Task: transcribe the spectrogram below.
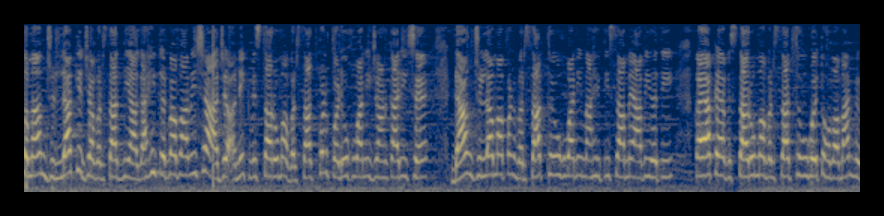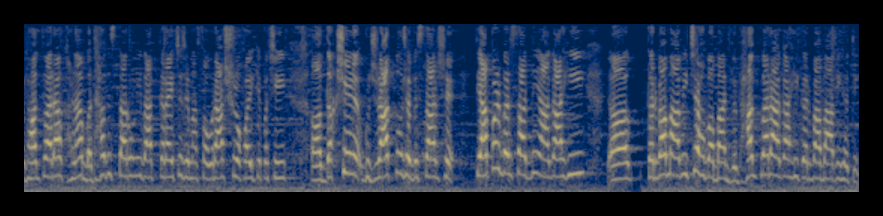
તમામ જિલ્લા કે જ્યાં વરસાદની આગાહી કરવામાં આવી છે, આજે અનેક વિસ્તારોમાં વરસાદ પણ પડ્યો હોવાની જાણકારી છે. ડાંગ જિલ્લામાં પણ વરસાદ થયો હોવાની માહિતી સામે આવી હતી. કયા કયા વિસ્તારોમાં વરસાદ થયો હોય તો હવામાન વિભાગ દ્વારા ઘણા બધા વિસ્તારોની વાત કરાય છે, જેમાં સૌરાષ્ટ્ર હોય કે પછી દક્ષિણ ગુજરાતનો જે વિસ્તાર છે ત્યાં પણ વરસાદની આગાહી અ, કરવામાં આવી છે હવામાન વિભાગ દ્વારા આગાહી કરવામાં આવી હતી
